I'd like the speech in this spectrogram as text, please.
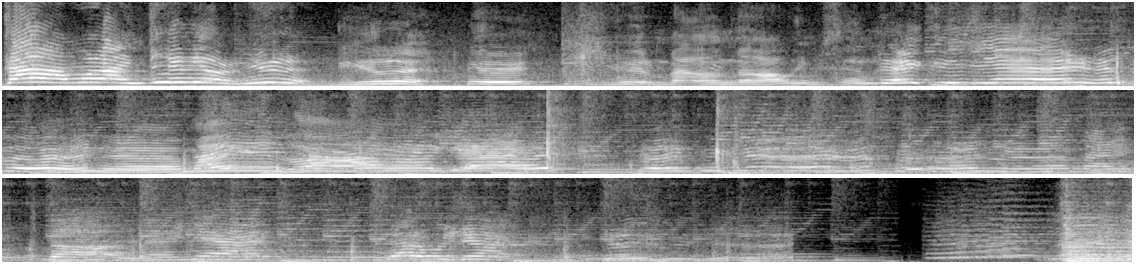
Tamam ulan geliyorum yürü. Yürü. Buyur ben önden alayım seni. Ne güzel önüme dağına gel. Ne güzel önüme dağına gel. Gel bacanak. Gel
